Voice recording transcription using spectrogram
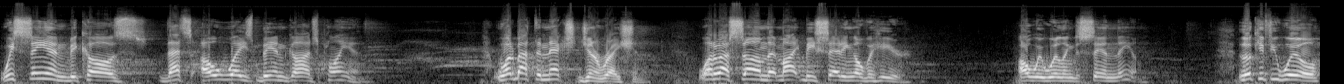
We sin because that's always been God's plan. What about the next generation? What about some that might be sitting over here? Are we willing to send them? Look, if you will,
